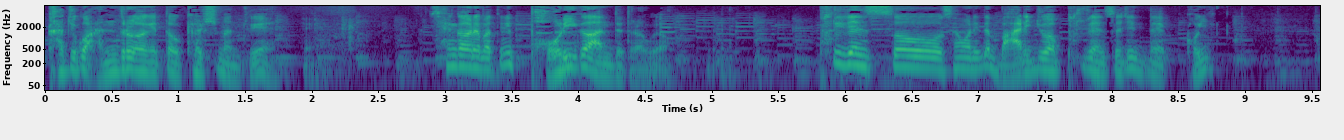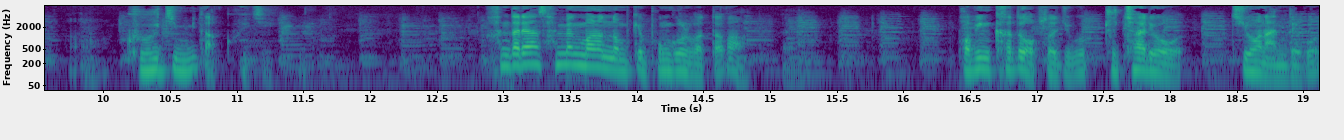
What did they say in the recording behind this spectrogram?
가지고 안 들어가겠다고 결심한 뒤에 예, 생각을 해봤더니 벌이가 안 되더라고요. 예, 프리랜서 생활인데 말이 좋아 프리랜서지, 네, 거의 어, 거지입니다, 거지. 예. 한 달에 한 300만 원 넘게 봉급을 받다가 법인카드 없어지고 주차료 지원 안 되고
